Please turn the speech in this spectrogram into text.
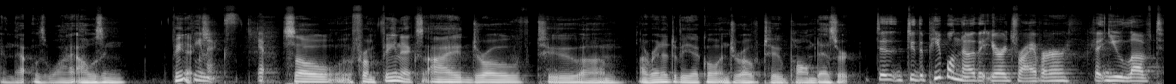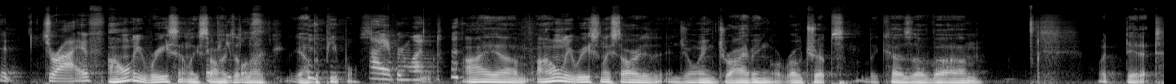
And that was why I was in Phoenix. Phoenix. Yep. So from Phoenix, I drove to. Um, I rented a vehicle and drove to Palm Desert. Do, do the people know that you're a driver? That you love to drive? I only recently started to love, yeah, the peoples. Hi, everyone. I um, I only recently started enjoying driving or road trips because of um, what did it?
